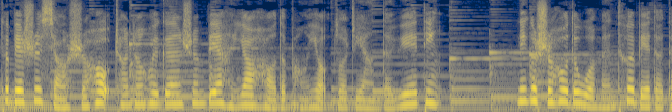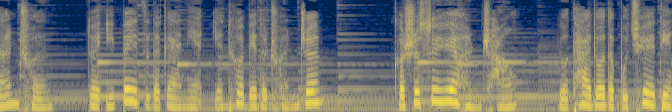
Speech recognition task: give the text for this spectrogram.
特别是小时候，常常会跟身边很要好的朋友做这样的约定。那个时候的我们特别的单纯，对一辈子的概念也特别的纯真。可是岁月很长，有太多的不确定，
